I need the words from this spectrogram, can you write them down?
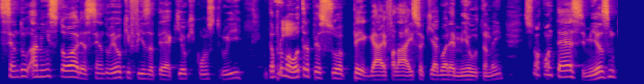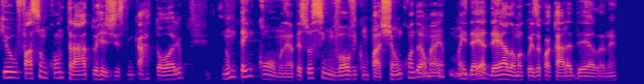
sendo a minha história, sendo eu que fiz até aqui, eu que construí. Então, para uma outra pessoa pegar e falar, ah, isso aqui agora é meu também, isso não acontece. Mesmo que eu faça um contrato, registre em cartório, não tem como, né? A pessoa se envolve com paixão quando é uma, uma ideia dela, uma coisa com a cara dela, né?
